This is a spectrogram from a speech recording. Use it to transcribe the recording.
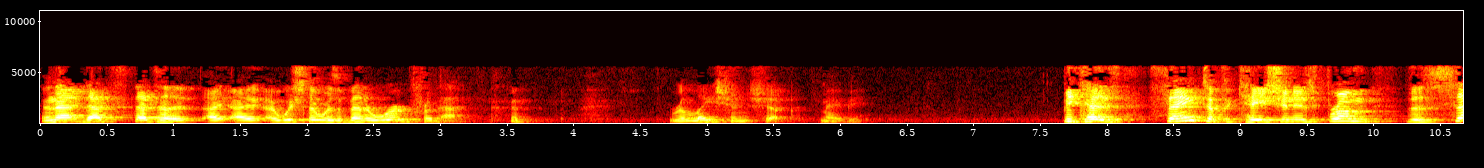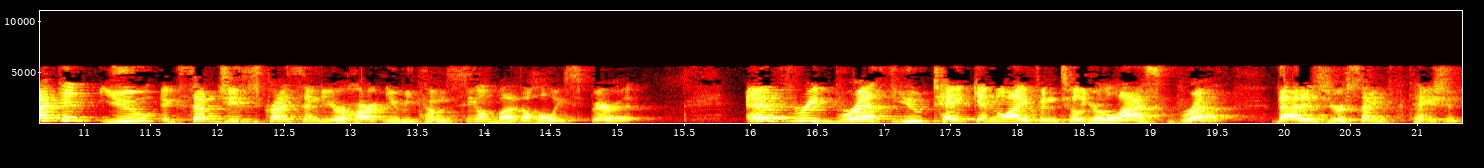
And that, that's, that's a, I, I wish there was a better word for that. Relationship, maybe. Because sanctification is from the second you accept Jesus Christ into your heart and you become sealed by the Holy Spirit. Every breath you take in life until your last breath, that is your sanctification.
